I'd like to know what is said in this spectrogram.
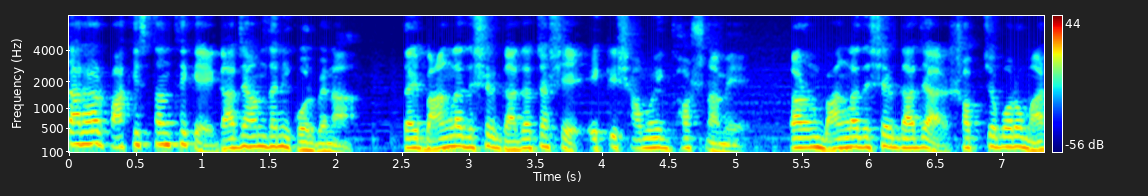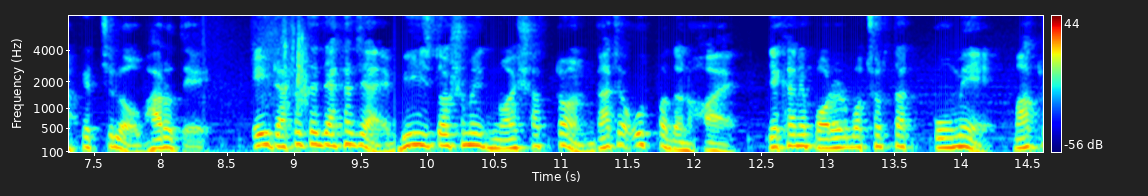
তারা আর পাকিস্তান থেকে গাঁজা আমদানি করবে না। তাই বাংলাদেশের গাঁজা চাষে একটি সাময়িক ধস নামে, কারণ বাংলাদেশের গাঁজার সবচেয়ে বড় মার্কেট ছিল ভারতে। এই ডাটাতে দেখা যায়, বিশ দশমিক নয় সাত টন গাঁজা উৎপাদন হয়, যেখানে পরের বছর তা কমে মাত্র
